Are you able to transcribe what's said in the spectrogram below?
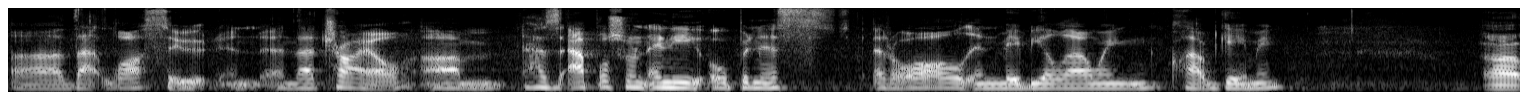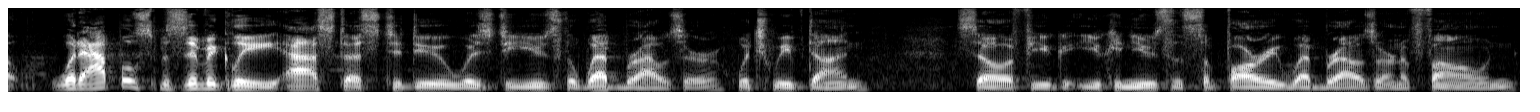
uh, that lawsuit and, and that trial? Um, has Apple shown any openness at all in maybe allowing cloud gaming? Uh, what Apple specifically asked us to do was to use the web browser, which we've done. So if you you can use the Safari web browser on a phone,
